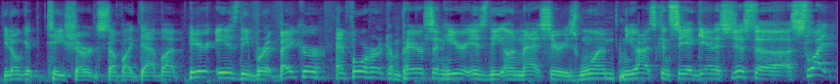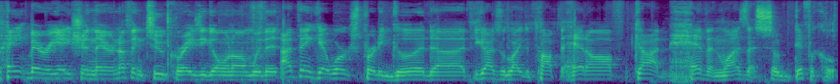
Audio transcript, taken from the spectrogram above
You don't get the t-shirt and stuff like that. But here is the Britt Baker, and for her comparison, here is the Unmatched Series 1. You guys can see, again, it's just a, a slight paint variation there. Nothing too crazy going on with it. I think it works pretty good. Uh, if you guys would like to pop the head off, God in heaven, why is that so difficult?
